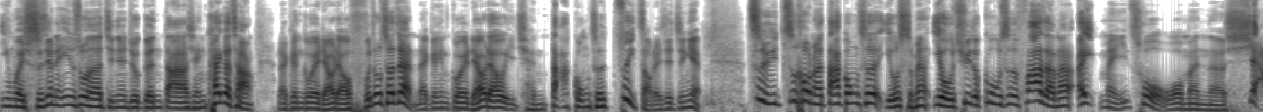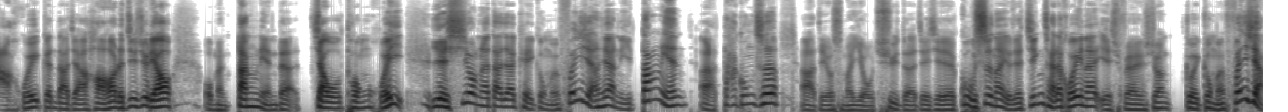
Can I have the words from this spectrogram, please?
因为时间的因素呢，今天就跟大家先开个场，来跟各位聊聊福州车站，来跟各位聊聊以前搭公车最早的一些经验。至于之后呢，搭公车有什么样有趣的故事发展呢？哎，没错，我们呢下回跟大家好好的继续聊我们当年的交通回忆。也希望呢大家可以跟我们分享一下你当年啊搭公车啊有什么有趣的这些故事呢？有些精彩的回忆呢，也是非常希望各位跟我们分享。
